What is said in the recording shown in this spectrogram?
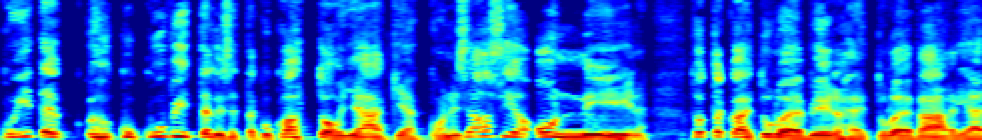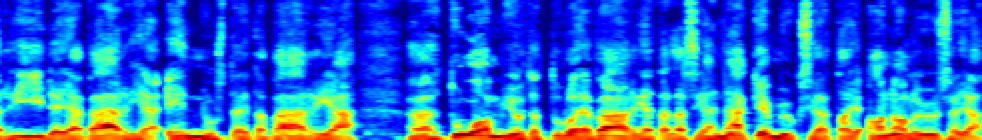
kun itse äh, kun kuvittelisi, että kun katsoo jääkiekkoa, niin se asia on niin. Totta kai tulee virheitä, tulee vääriä riidejä, vääriä ennusteita, vääriä ä, äh, tuomioita, tulee vääriä tällaisia näkemyksiä tai analyysejä.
